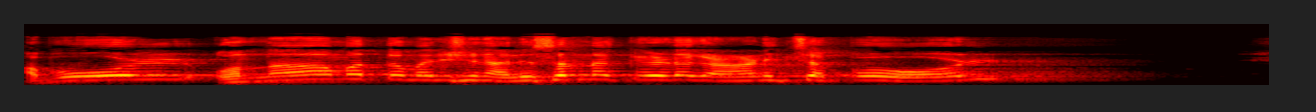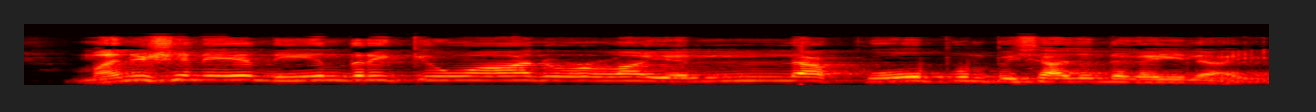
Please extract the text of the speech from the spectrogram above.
അപ്പോൾ ഒന്നാമത്തെ മനുഷ്യൻ അനുസരണക്കേട് കാണിച്ചപ്പോൾ മനുഷ്യനെ നിയന്ത്രിക്കുവാനുള്ള എല്ലാ കോപ്പും പിശാചിന്റെ കയ്യിലായി.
